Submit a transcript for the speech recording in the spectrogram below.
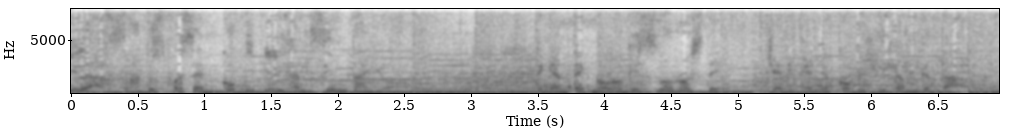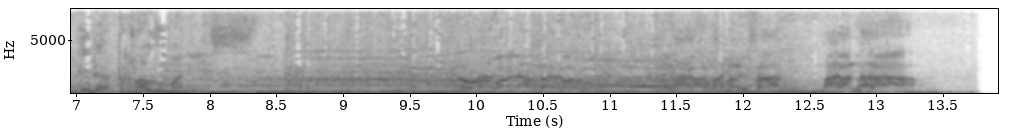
Inilah 100% kopi pilihan Sintayong. Dengan teknologi slow roasting, jadikannya kopi hitam kental, tidak terlalu manis. Luar baru, mantap.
